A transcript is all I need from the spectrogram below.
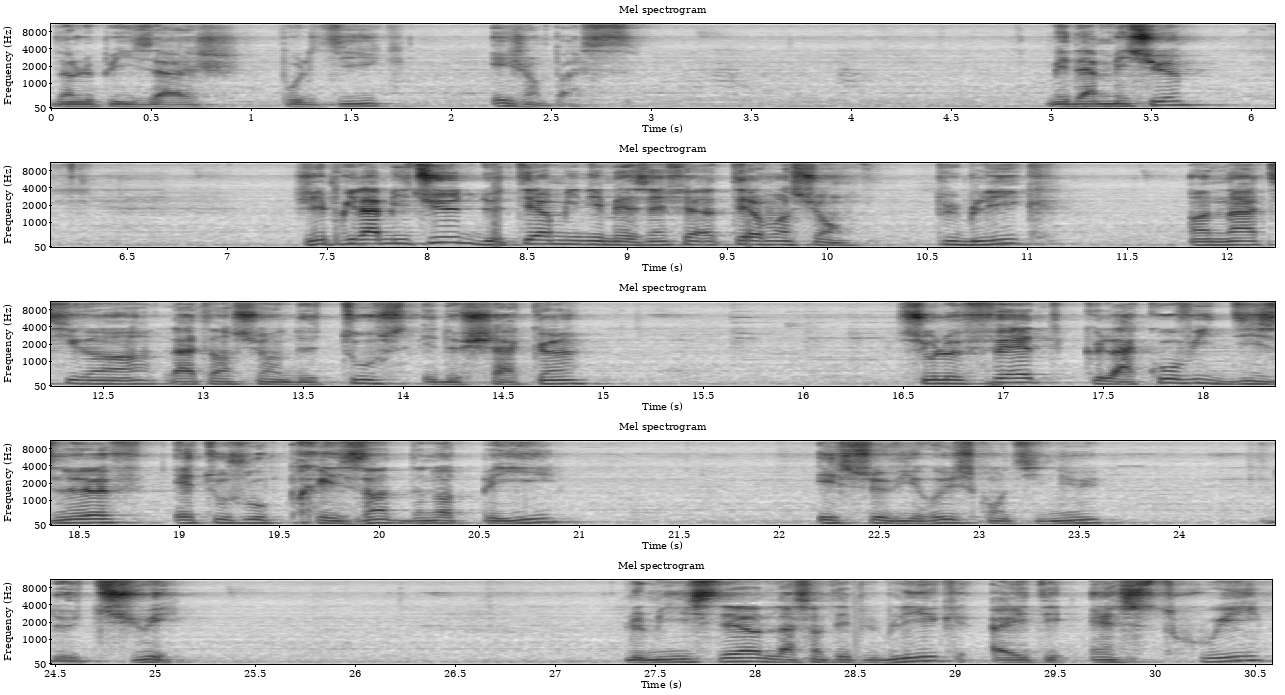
dans le paysage politique, et j'en passe. Mesdames, Messieurs, j'ai pris l'habitude de terminer mes interventions publiques en attirant l'attention de tous et de chacun sur le fait que la COVID-19 est toujours présente dans notre pays et ce virus continue de tuer. Le ministère de la Santé publique a été instruit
